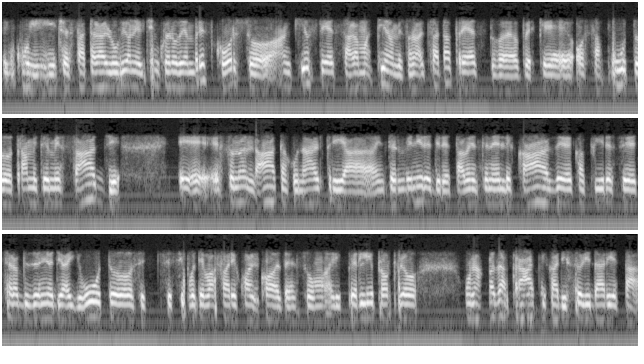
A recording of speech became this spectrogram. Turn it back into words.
in cui c'è stata l'alluvione il 5 novembre scorso, anch'io stessa la mattina mi sono alzata presto eh, perché ho saputo tramite messaggi e, sono andata con altri a intervenire direttamente nelle case, capire se c'era bisogno di aiuto, se, se, si poteva fare qualcosa, insomma, lì per lì proprio una cosa pratica di solidarietà.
